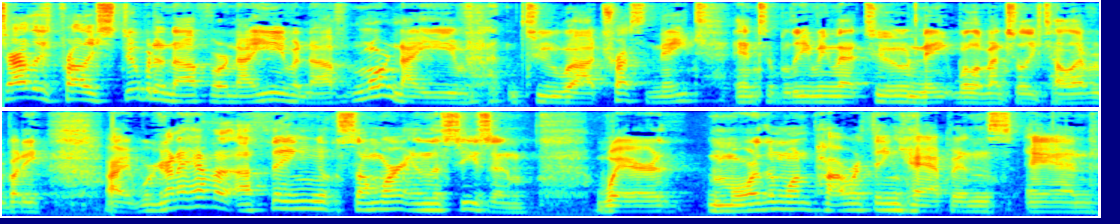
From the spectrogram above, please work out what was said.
Charlie's probably stupid enough or naive enough, more naive, to uh, trust Nate into believing that too. Nate will eventually tell everybody. All right, we're going to have a, a, thing somewhere in the season where more than one power thing happens and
